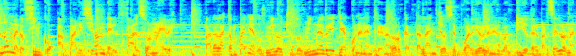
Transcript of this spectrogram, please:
Número 5. Aparición del falso 9. Para la campaña 2008-2009, ya con el entrenador catalán Josep Guardiola en el banquillo del Barcelona,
